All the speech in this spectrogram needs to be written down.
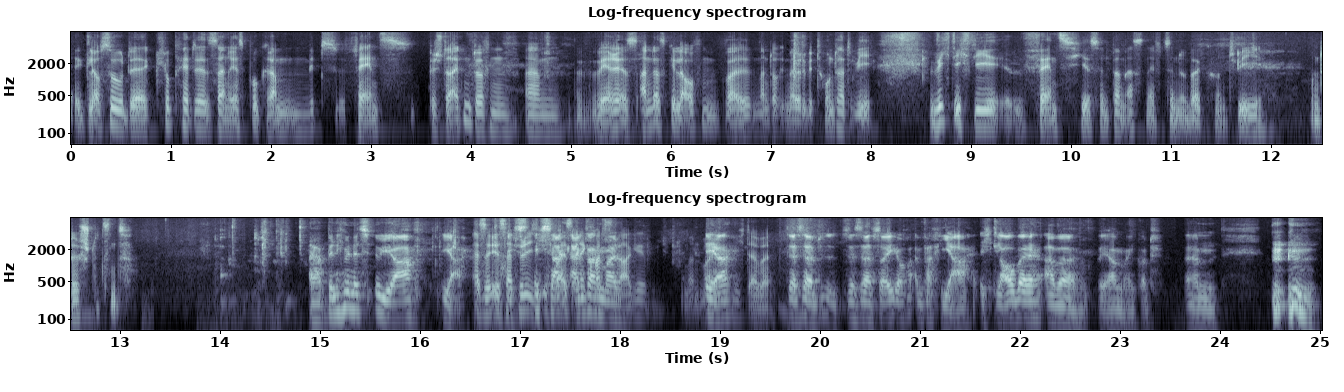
Äh, glaubst du, der Club hätte sein Restprogramm mit Fans bestreiten dürfen? Ähm, wäre es anders gelaufen, weil man doch immer wieder betont hat, wie wichtig die Fans hier sind beim ersten FC Nürnberg und wie unterstützend. Ja, bin ich mir jetzt, ja, ja. Also ist natürlich, ich, ich sage einfach mal, Frage. Ja, nicht, aber. Deshalb, deshalb sage ich auch einfach ja. Ich glaube, aber ja, mein Gott. Ähm,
